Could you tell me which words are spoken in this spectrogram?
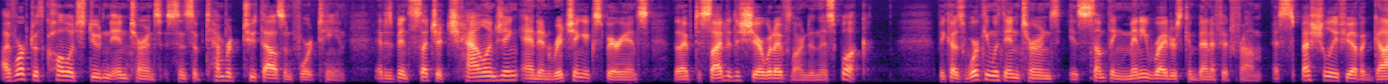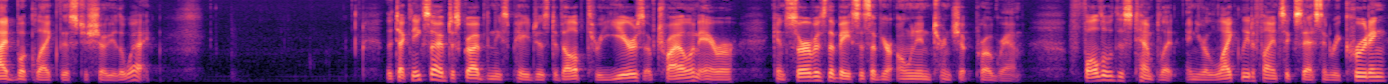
I've worked with college student interns since September 2014. It has been such a challenging and enriching experience that I've decided to share what I've learned in this book. Because working with interns is something many writers can benefit from, especially if you have a guidebook like this to show you the way. The techniques I have described in these pages, developed through years of trial and error, can serve as the basis of your own internship program. Follow this template, and you're likely to find success in recruiting,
